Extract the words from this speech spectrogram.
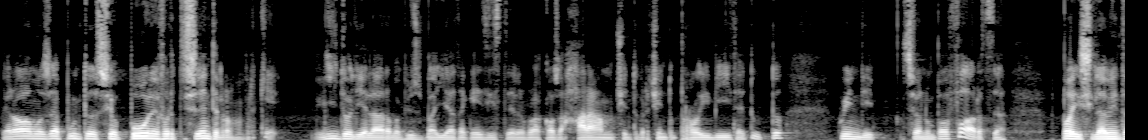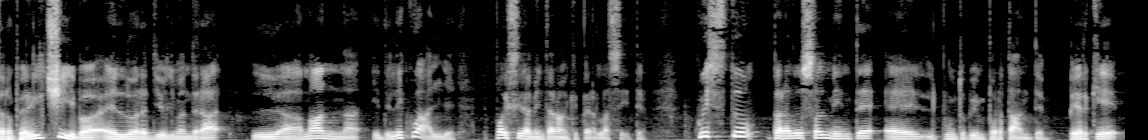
però Mosè appunto si oppone fortissimamente proprio perché gli idoli è la roba più sbagliata che esiste, è proprio la cosa haram, 100% proibita e tutto. Quindi si fanno un po' a forza. Poi si lamentano per il cibo e allora Dio gli manderà la manna e delle quaglie. Poi si lamentano anche per la sete. Questo paradossalmente è il punto più importante perché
